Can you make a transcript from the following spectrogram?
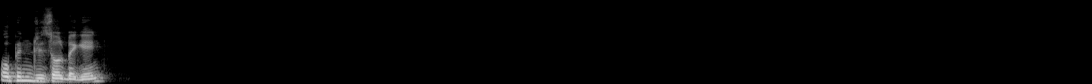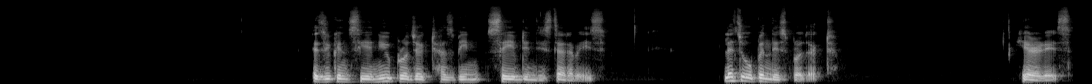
Open Resolve again As you can see, a new project has been saved in this database. Let's open this project. Here it is.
